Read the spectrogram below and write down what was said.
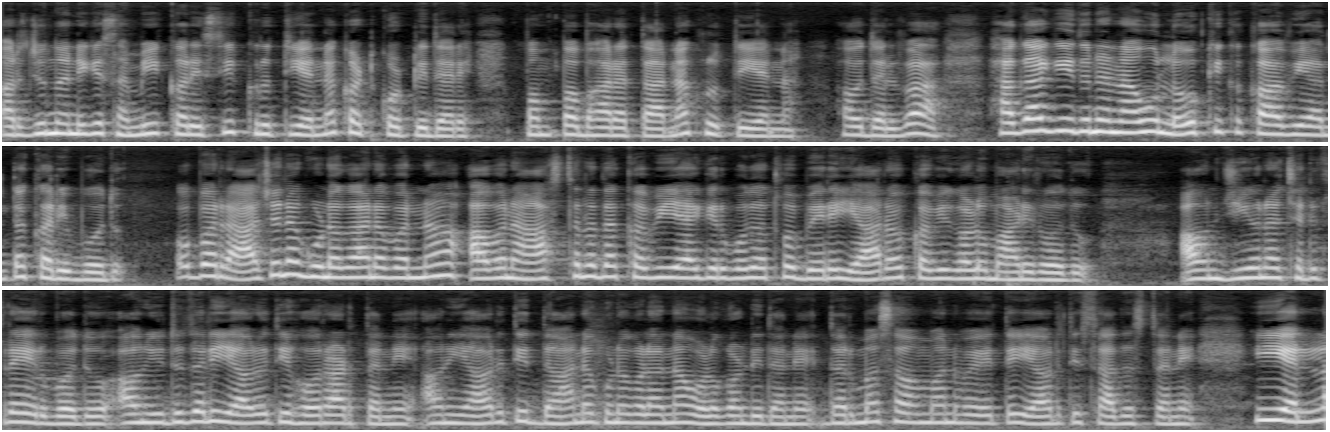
ಅರ್ಜುನನಿಗೆ ಸಮೀಕರಿಸಿ ಕೃತಿಯನ್ನು ಕಟ್ಕೊಟ್ಟಿದ್ದಾರೆ. ಪಂಪ ಭಾರತ ಕೃತಿಯನ್ನ ಕೃತಿಯನ್ನು. ಹೌದಲ್ವಾ? ಹಾಗಾಗಿ ಇದನ್ನು ನಾವು ಲೌಕಿಕ ಕಾವ್ಯ ಅಂತ ಕರಿಬೋದು. ಒಬ್ಬ ರಾಜನ ಗುಣಗಾನವನ್ನು ಅವನ ಆಸ್ಥಾನದ ಕವಿಯಾಗಿರ್ಬೋದು ಅಥವಾ ಬೇರೆ ಯಾರೋ ಕವಿಗಳು ಮಾಡಿರೋದು. ಅವನ ಜೀವನ ಚರಿತ್ರೆ ಇರ್ಬೋದು. ಅವನ ಯುದ್ಧದಲ್ಲಿ ಯಾವ ರೀತಿ ಹೋರಾಡ್ತಾನೆ ಅವನು ಯಾವ ರೀತಿ ದಾನ ಗುಣಗಳನ್ನು ಒಳಗೊಂಡಿದ್ದಾನೆ ಧರ್ಮ ಸಮನ್ವಯತೆ ಯಾವ ರೀತಿ ಸಾಧಿಸ್ತಾನೆ ಈ ಎಲ್ಲ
